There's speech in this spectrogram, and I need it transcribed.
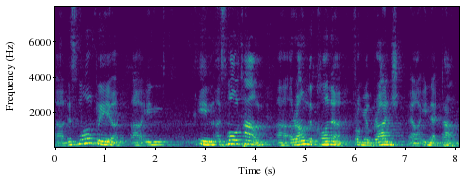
uh, the small player uh, in, in a small town uh, around the corner from your branch uh, in that town.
